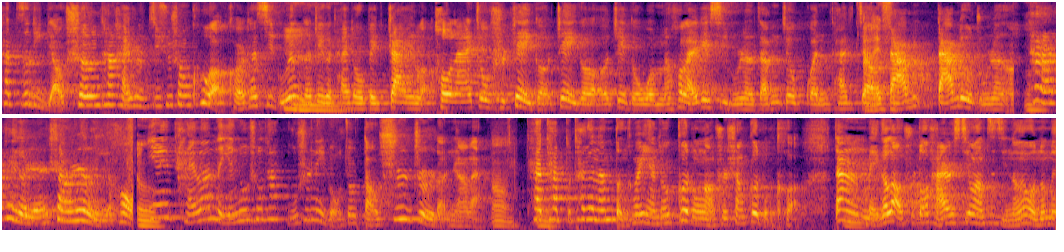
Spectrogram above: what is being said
他资历比较深，他还是继续上课，可是他系主任的这个抬头被摘了。后来就是这个这个这个，我们后来这系主任，咱们就管他叫 W W 主任啊。他这个人上任了以后，嗯因为台湾的研究生他不是那种就是导师制的，你知道吧？嗯他他不他跟咱们本科一样，就是各种老师上各种课，但是每个老师都还是希望自己能有那么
